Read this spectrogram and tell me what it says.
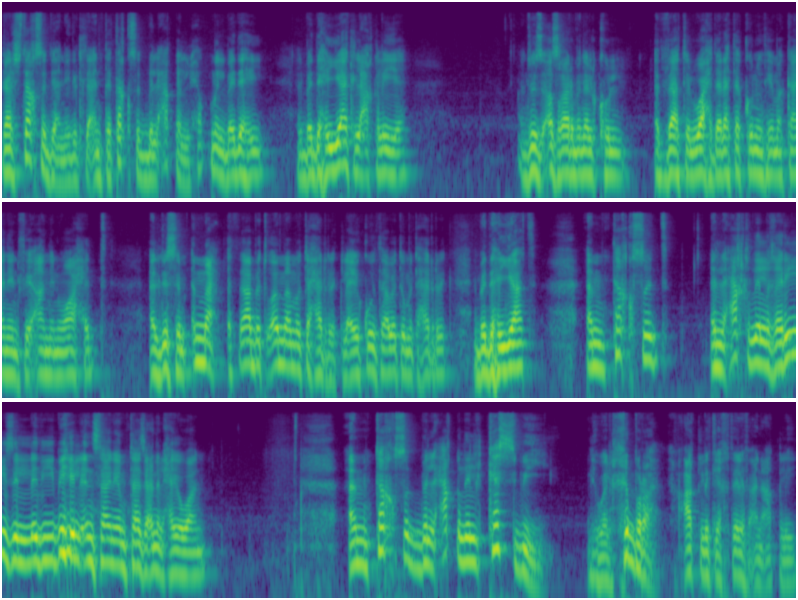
قال إيش تقصد يعني؟ قلت له أنت تقصد بالعقل الحكم البدهي البدهيات العقلية. جزء أصغر من الكل الذات الواحدة لا تكون في مكان في آن واحد. الجسم إما ثابت وإما متحرك لا يكون ثابت ومتحرك. البدهيات. أم تقصد العقل الغريزي الذي به الإنسان يمتاز عن الحيوان؟ أم تقصد بالعقل الكسبي اللي هو الخبرة عقلك يختلف عن عقلي.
